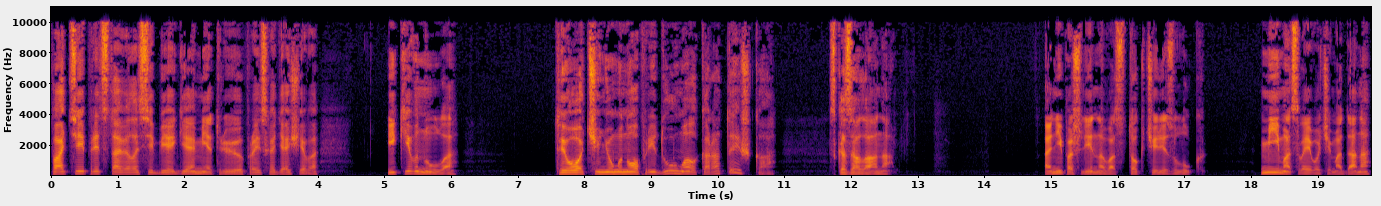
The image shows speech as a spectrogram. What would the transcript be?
Патти представила себе геометрию происходящего и кивнула. «Ты очень умно придумал, коротышка!» — сказала она. Они пошли на восток через луг, мимо своего чемодана,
